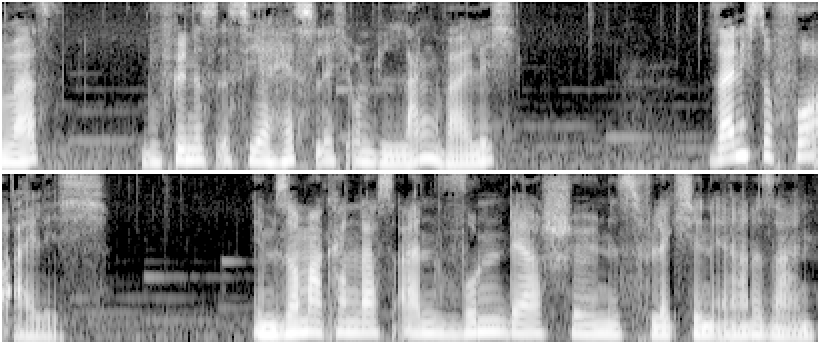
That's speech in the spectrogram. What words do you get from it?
Was? Du findest es hier hässlich und langweilig? Sei nicht so voreilig. Im Sommer kann das ein wunderschönes Fleckchen Erde sein.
